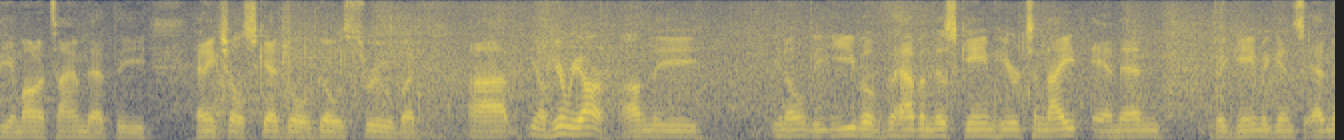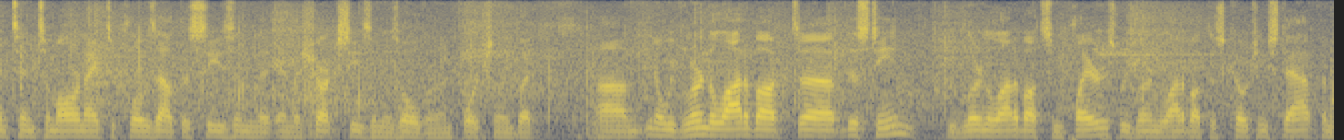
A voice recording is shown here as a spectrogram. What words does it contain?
the amount of time that the NHL schedule goes through. But uh, you know, here we are on the you know the eve of having this game here tonight, and then the game against Edmonton tomorrow night to close out the season. And the Shark season is over, unfortunately. But um, you know, we've learned a lot about uh, this team. We've learned a lot about some players. We've learned a lot about this coaching staff, and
